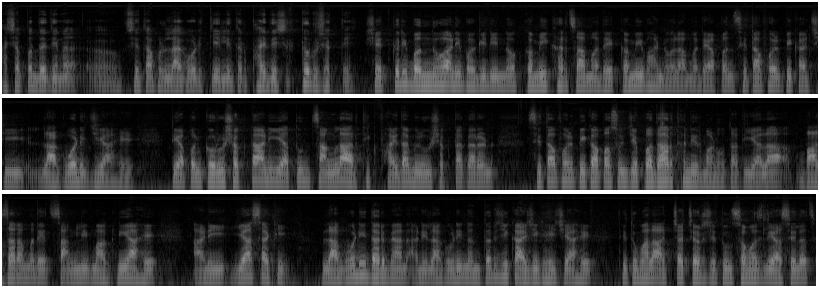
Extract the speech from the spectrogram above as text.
अशा पद्धतीनं सीताफळ लागवड केली तर फायदेशीर ठरू शकते. शेतकरी बंधू आणि भगिनींनो कमी खर्चामध्ये कमी भांडवलामध्ये आपण सीताफळ पिकाची लागवड जी आहे ती आपण करू शकता आणि यातून चांगला आर्थिक फायदा मिळवू शकता. कारण सीताफळ पिकापासून जे पदार्थ निर्माण होतात याला बाजारामध्ये चांगली मागणी आहे आणि यासाठी लागवडी दरम्यान आणि लागवडीनंतर जी काळजी घ्यायची आहे ती तुम्हाला आजच्या चर्चेतून समजली असेलच.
